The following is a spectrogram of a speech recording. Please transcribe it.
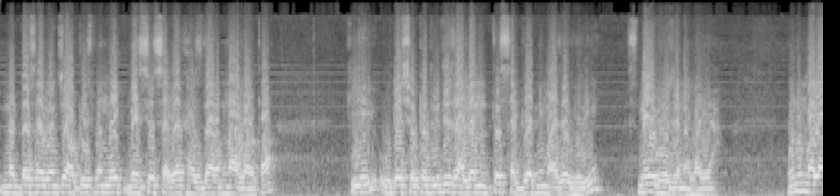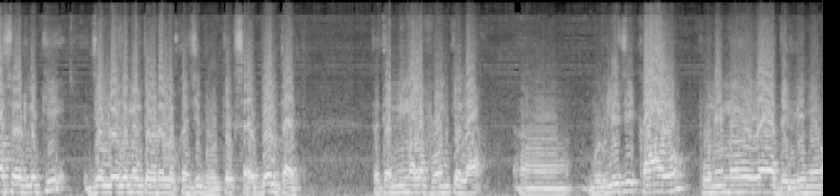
नड्डा साहेबांच्या ऑफिसमधून एक मेसेज सगळ्या खासदारांना आला होता की उद्या शपथविधी झाल्यानंतर सगळ्यांनी माझ्या घरी स्नेह भोजनाला या. म्हणून मला असं वाटलं की जेवढं जमेल तेवढ्या लोकांशी बहुतेक साहेब बोलत आहेत तर त्यांनी मला फोन केला मुरलीजी का हो? पुणे में हो या दिल्ली में हो?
